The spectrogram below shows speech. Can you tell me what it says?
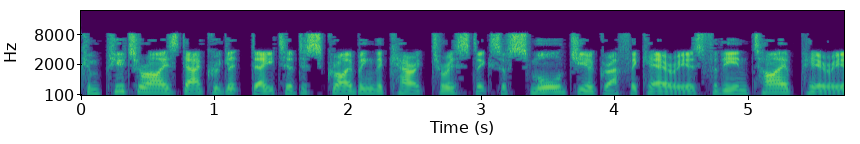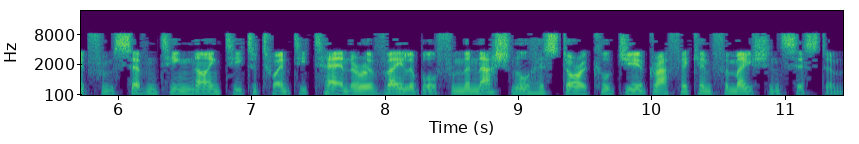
Computerized aggregate data describing the characteristics of small geographic areas for the entire period from 1790 to 2010 are available from the National Historical Geographic Information System.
